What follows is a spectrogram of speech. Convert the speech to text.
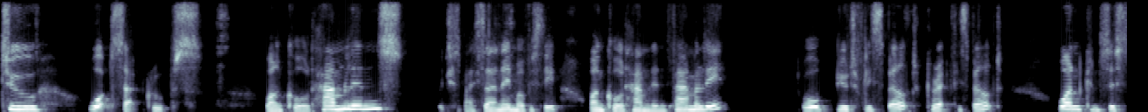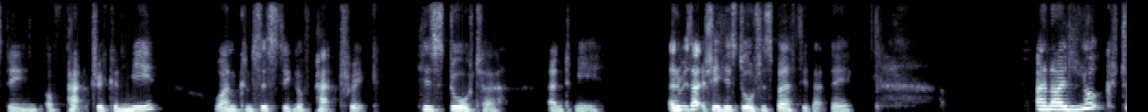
two WhatsApp groups. One called Hamlin's, which is my surname, obviously, one called Hamlin Family, all beautifully spelt, correctly spelt, one consisting of Patrick and me, one consisting of Patrick, his daughter, and me. And it was actually his daughter's birthday that day. And I looked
